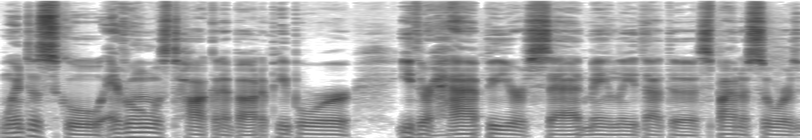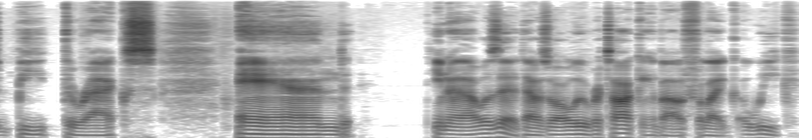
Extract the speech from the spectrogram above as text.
went to school, everyone was talking about it. People were either happy or sad, mainly that the Spinosaurus beat the Rex, and you know that was it. That was all we were talking about for like a week.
